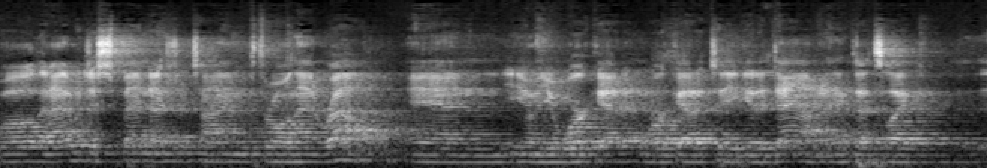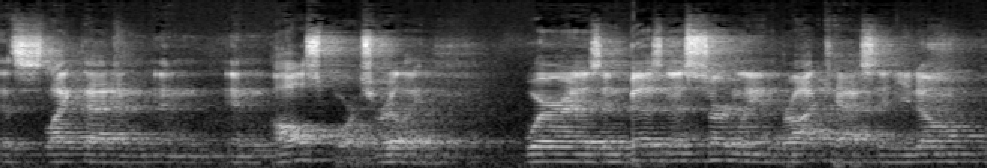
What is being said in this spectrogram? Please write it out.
well, then I would just spend extra time throwing that route, and you know, you work at it and work at it till you get it down. I think that's like it's like that in, in all sports, really. Whereas in business, certainly in broadcasting, you don't,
